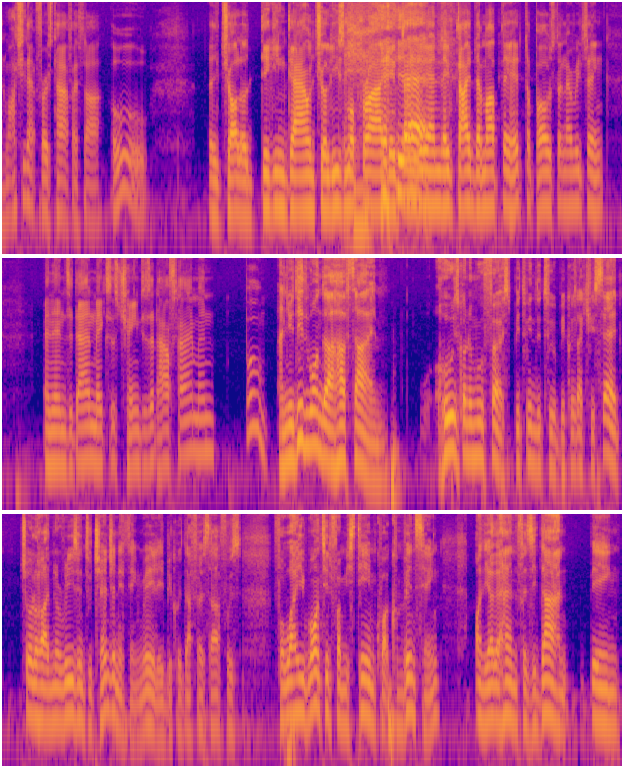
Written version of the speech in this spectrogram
man, watching that first half, I thought, oh, Cholo digging down Cholismo pride. They've Yeah. done it and they've tied them up. They hit the post and everything. And then Zidane makes his changes at halftime and boom. And you did wonder at halftime who's going to move first between the two because, like you said, Cholo had no reason to change anything really because that first half was, for what he wanted from his team, quite convincing. On the other hand, for Zidane, being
